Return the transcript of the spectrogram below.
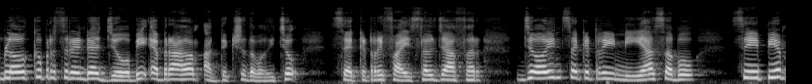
ബ്ലോക്ക് പ്രസിഡന്റ് ജോബി എബ്രാഹാം അധ്യക്ഷത വഹിച്ചു. Secretary Faisal Jafar joint secretary Niyas Abu C P M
